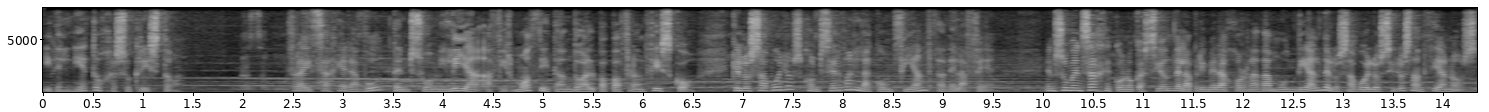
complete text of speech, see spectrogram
y del nieto Jesucristo. Fray Sagerabut en su homilía afirmó, citando al Papa Francisco, que los abuelos conservan la confianza de la fe. En su mensaje con ocasión de la primera Jornada Mundial de los Abuelos y los Ancianos,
